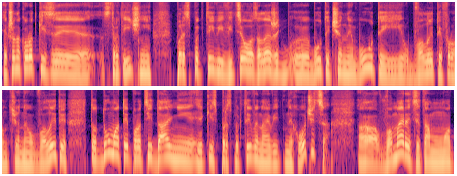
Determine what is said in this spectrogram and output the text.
якщо на короткій е, стратегічній перспективі від цього залежить е, бути чи не бути, і обвалити фронт чи не обвалити, то думати про ці дальні якісь перспективи навіть не хочеться. А в Америці там от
